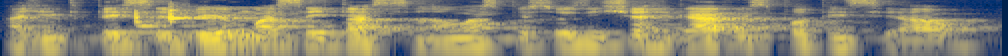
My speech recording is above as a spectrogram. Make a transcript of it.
a gente percebeu uma aceitação, as pessoas enxergavam esse potencial,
